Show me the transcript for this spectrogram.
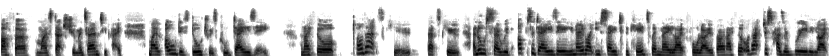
buffer for my statutory maternity pay. My oldest daughter is called Daisy, and I thought oh, that's cute. That's cute. And also with Ups a Daisy, you know, like you say to the kids when they like fall over. And I thought, well, that just has a really like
